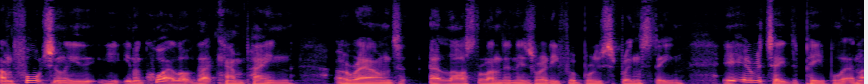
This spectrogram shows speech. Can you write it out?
unfortunately, you, you know, quite a lot of that campaign around at last London is ready for Bruce Springsteen. It irritated people, and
